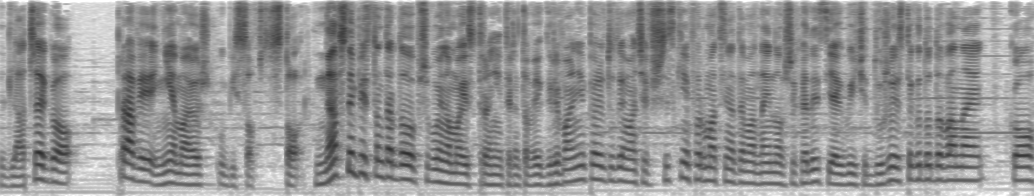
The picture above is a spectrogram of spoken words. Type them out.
dlaczego prawie nie ma już Ubisoft Store. Na wstępie standardowo przypominam o mojej stronie internetowej grywalnie.pl. Tutaj macie wszystkie informacje na temat najnowszych edycji. Jak widzicie, dużo jest tego dodawanego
